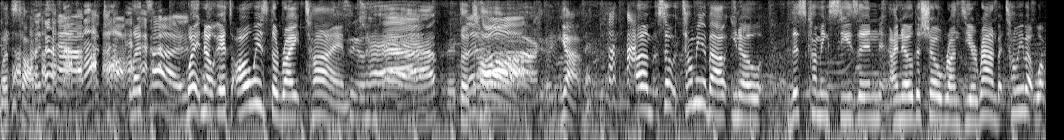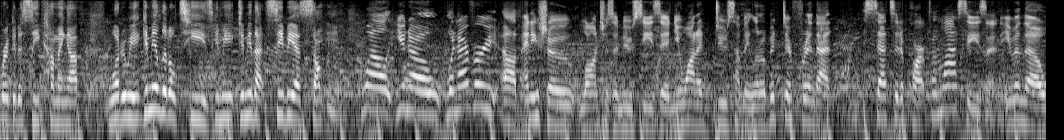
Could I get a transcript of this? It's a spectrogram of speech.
Let's talk. Let's have the talk. Let's wait. No, it's always the right time to have the, talk. Yeah. um, so tell me about you know this coming season. I know the show runs year round, but tell me about what we're going to see coming up. What are we? Give me a little tease. Give me give me that CBS something. Well, you know, whenever um, any show launches a new season, you want to do something a little bit different that sets it apart from last season, even though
